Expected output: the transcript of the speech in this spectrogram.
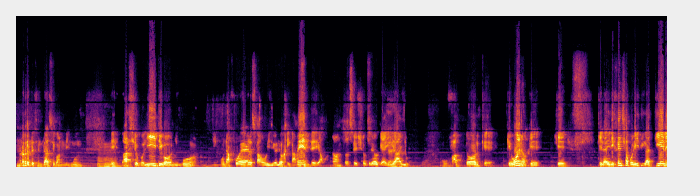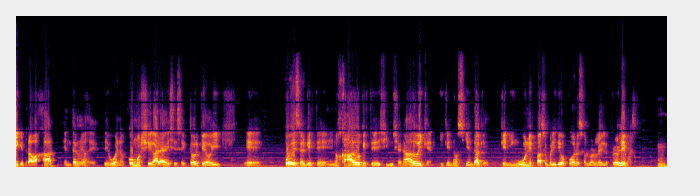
no representarse con ningún mm. espacio político, ningún, ninguna fuerza o ideológicamente, digamos, ¿no? Entonces yo creo que ahí hay un, factor que, bueno, que, que, la dirigencia política tiene que trabajar en términos de, bueno, cómo llegar a ese sector que hoy eh, puede ser que esté enojado, que esté desilusionado y que, y que no sienta que, ningún espacio político pueda resolverle los problemas. Mm.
